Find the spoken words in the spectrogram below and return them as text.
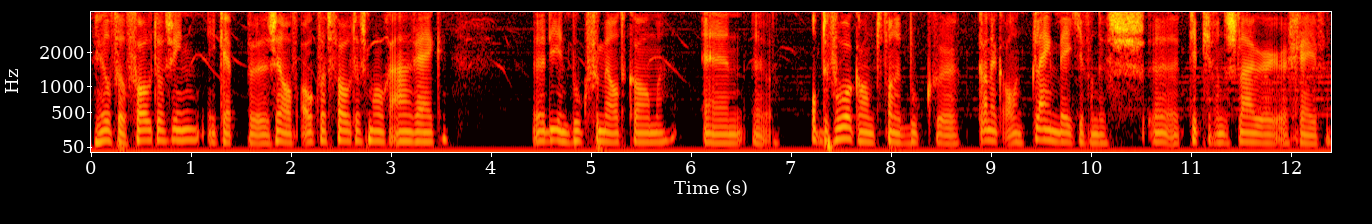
heel veel foto's in. Ik heb zelf ook wat foto's mogen aanreiken die in het boek vermeld komen. En op de voorkant van het boek kan ik al een klein beetje van de tipje van de sluier geven.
